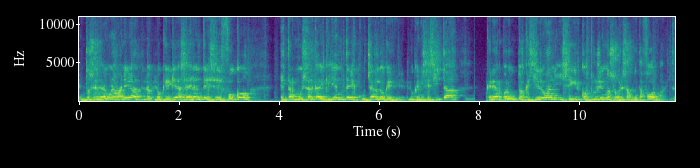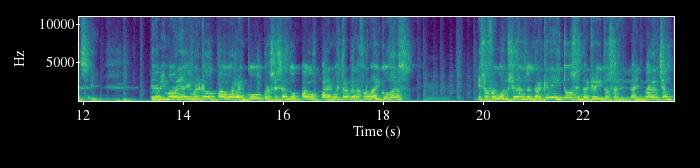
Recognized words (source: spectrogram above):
Entonces, de alguna manera, lo, que queda hacia adelante es el foco, estar muy cerca del cliente, escuchar lo que, lo que necesita, crear productos que sirvan y seguir construyendo sobre esa plataforma. Eh, de la misma manera que Mercado Pago arrancó procesando pagos para nuestra plataforma de e-commerce, eso fue evolucionando en dar créditos, en dar créditos al, merchant,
